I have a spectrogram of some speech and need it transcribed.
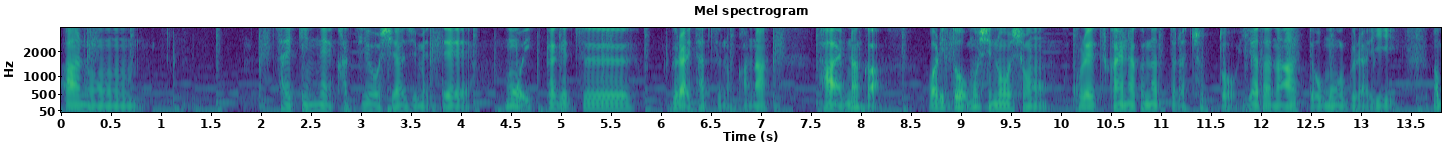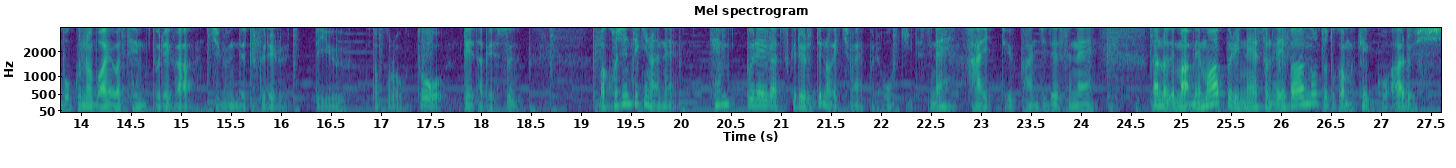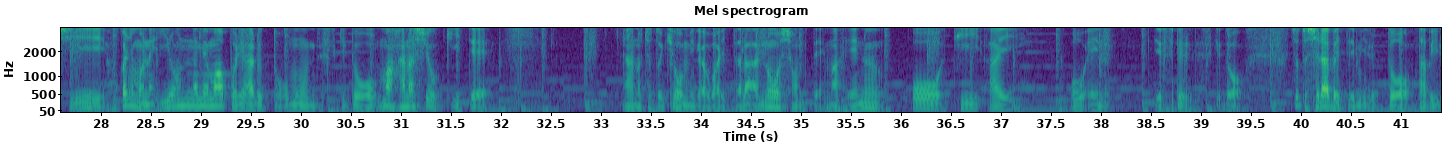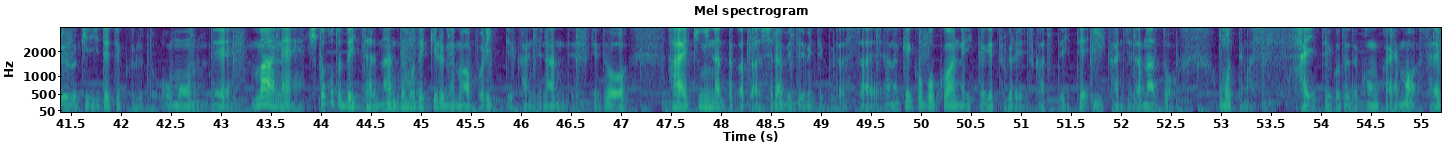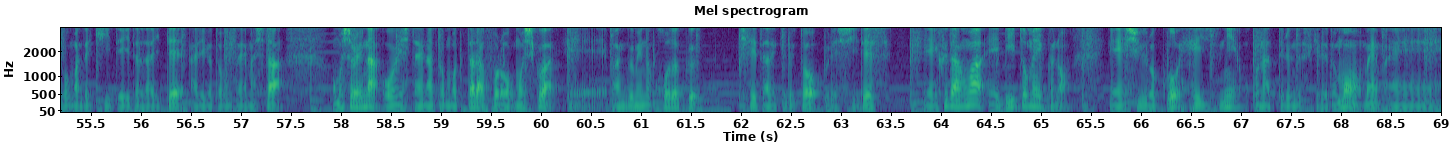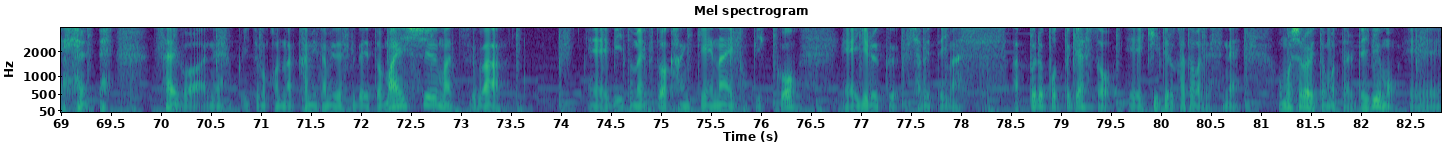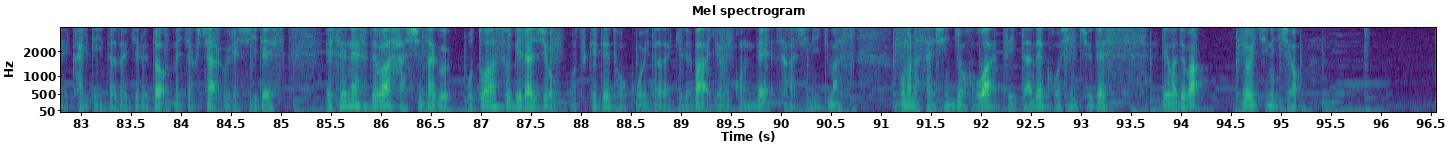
あのー、最近ね活用し始めてもう1ヶ月ぐらい経つのかなはいなんか割ともし Notionこれ使えなくなったらちょっと嫌だなって思うぐらい、まあ、僕の場合はテンプレが自分で作れるっていうところとデータベース、まあ、個人的にはねテンプレが作れるっていうのが一番やっぱり大きいですね。はいという感じですね。なのでまあメモアプリね、その Evernote とかも結構あるし、他にもね、いろんなメモアプリあると思うんですけど、まあ話を聞いて、あのちょっと興味が湧いたら、Notion って、まあ、NOTION っていうスペルですけど、ちょっと調べてみると多分いろいろ記事出てくると思うのでまあね一言で言ったら何でもできるメモアプリっていう感じなんですけどはい気になった方は調べてみてください。あの結構僕はね1ヶ月ぐらい使っていていい感じだなと思ってます。はいということで今回も最後まで聞いていただいてありがとうございました。面白いな応援したいなと思ったらフォローもしくは、えー、番組の購読していただけると嬉しいです。えー、普段は、えー、ビートメイクの、えー、収録を平日に行ってるんですけれども、えー、最後はねいつもこんなカミカミですけど、えっと、毎週末は、えー、ビートメイクとは関係ないトピックを、えー、ゆるく喋っています。Apple Podcast、えー、聞いてる方はですね面白いと思ったらレビューも、えー、書いていただけるとめちゃくちゃ嬉しいです。SNS ではハッシュタグ音遊びラジオをつけて投稿いただければ喜んで探しに行きます。主な最新情報は Twitter で更新中です。ではでは良い一日を。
